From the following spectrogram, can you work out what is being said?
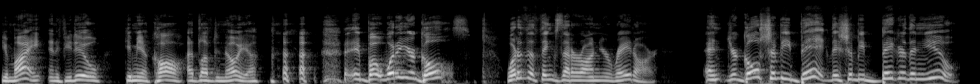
You might, and if you do, give me a call. I'd love to know you. but what are your goals? What are the things that are on your radar? And your goals should be big. They should be bigger than you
